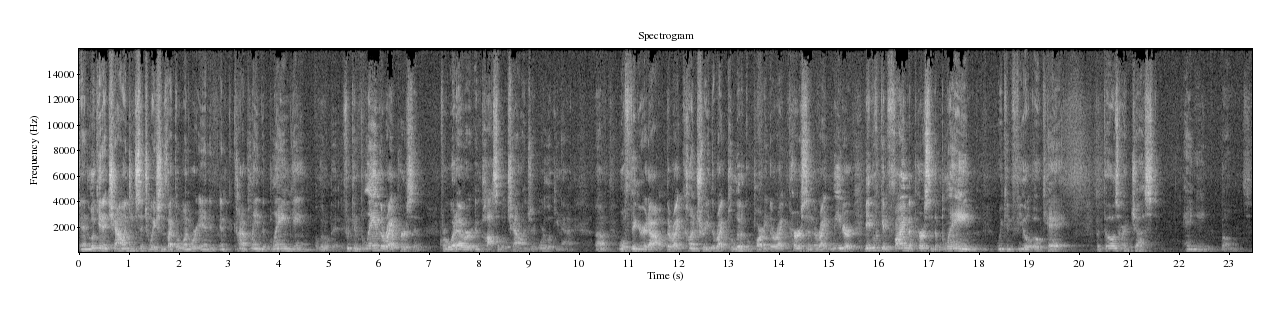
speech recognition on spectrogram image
and looking at challenging situations like the one we're in, and, and kind of playing the blame game a little bit. If we can blame the right person for whatever impossible challenge that we're looking at, um, we'll figure it out. The right country, the right political party, the right person, the right leader. Maybe if we can find the person to blame, we can feel okay. But those are just hanging bones.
